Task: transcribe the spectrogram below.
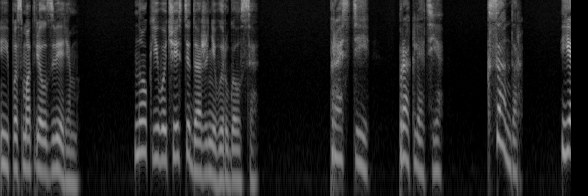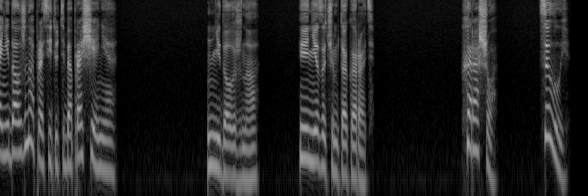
и посмотрел зверем. Но к его чести даже не выругался. «Прости, проклятие. Ксандр, я не должна просить у тебя прощения». «Не должна. И незачем так орать». «Хорошо. Целуй.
